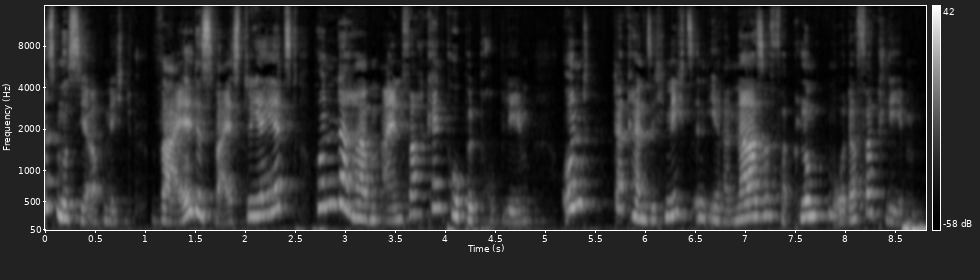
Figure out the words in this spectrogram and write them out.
das muss sie auch nicht, weil, das weißt du ja jetzt, Hunde haben einfach kein Popelproblem und da kann sich nichts in ihrer Nase verklumpen oder verkleben.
